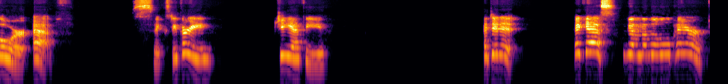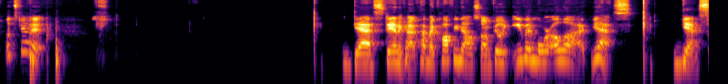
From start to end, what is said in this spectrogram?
4F 63 GFE. I did it. Hey, guess we got another little pair. Let's do it. Yes, Danica, I've had my coffee now, so I'm feeling even more alive. Yes. Yes,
